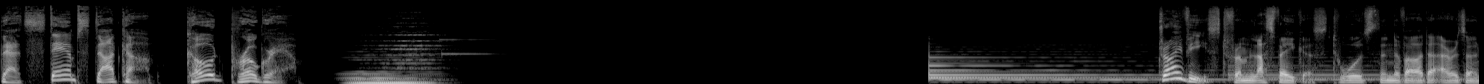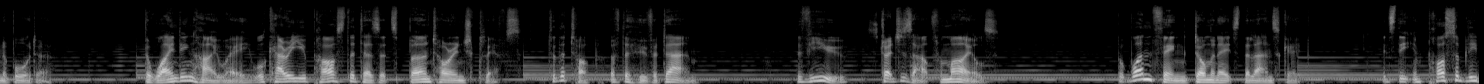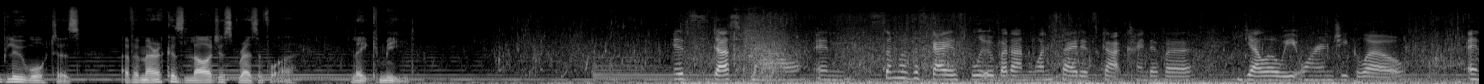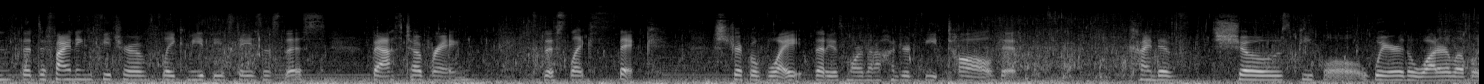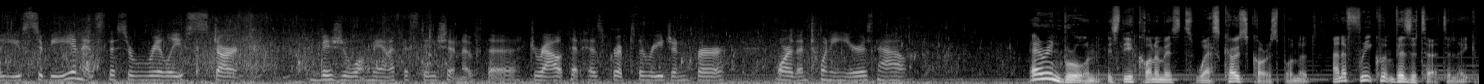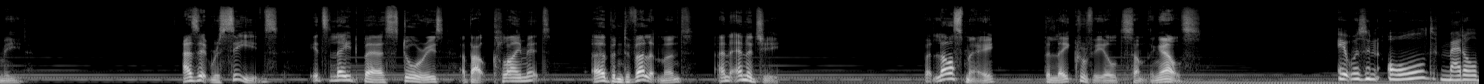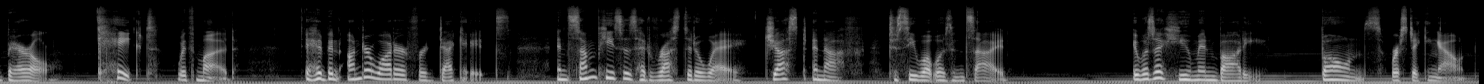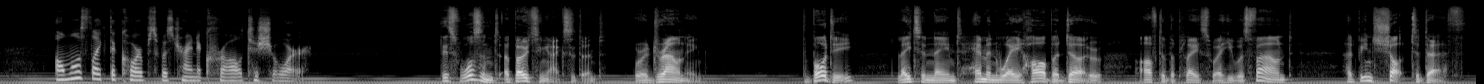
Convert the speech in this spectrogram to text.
That's stamps.com. Code program. Drive east from Las Vegas towards the Nevada Arizona border. The winding highway will carry you past the desert's burnt orange cliffs to the top of the Hoover Dam. The view stretches out for miles. But one thing dominates the landscape it's the impossibly blue waters of America's largest reservoir, Lake Mead. It's dusk now, and some of the sky is blue, but on one side it's got kind of a yellowy, orangey glow. And the defining feature of Lake Mead these days is this bathtub ring, this like thick strip of white that is more than 100 feet tall that kind of shows people where the water level used to be, and it's this really stark visual manifestation of the drought that has gripped the region for more than 20 years now. Aryn Braun is The Economist's West Coast correspondent and a frequent visitor to Lake Mead. As it recedes, it's laid bare stories about climate, urban development, and energy. But last May, the lake revealed something else. It was an old metal barrel, caked with mud. It had been underwater for decades, and some pieces had rusted away just enough to see what was inside. It was a human body. Bones were sticking out, almost like the corpse was trying to crawl to shore. This wasn't a boating accident or a drowning. The body, later named Hemingway Harbor Doe after the place where he was found, had been shot to death.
